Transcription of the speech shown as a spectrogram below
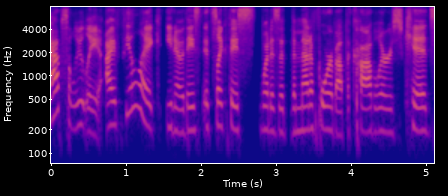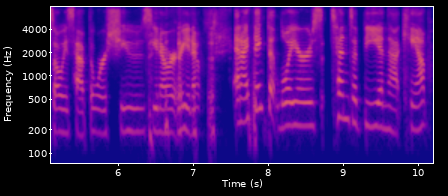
Absolutely. I feel like, you know, they it's like this what is it, the metaphor about the cobbler's kids always have the worst shoes, you know, or you know. and I think that lawyers tend to be in that camp,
